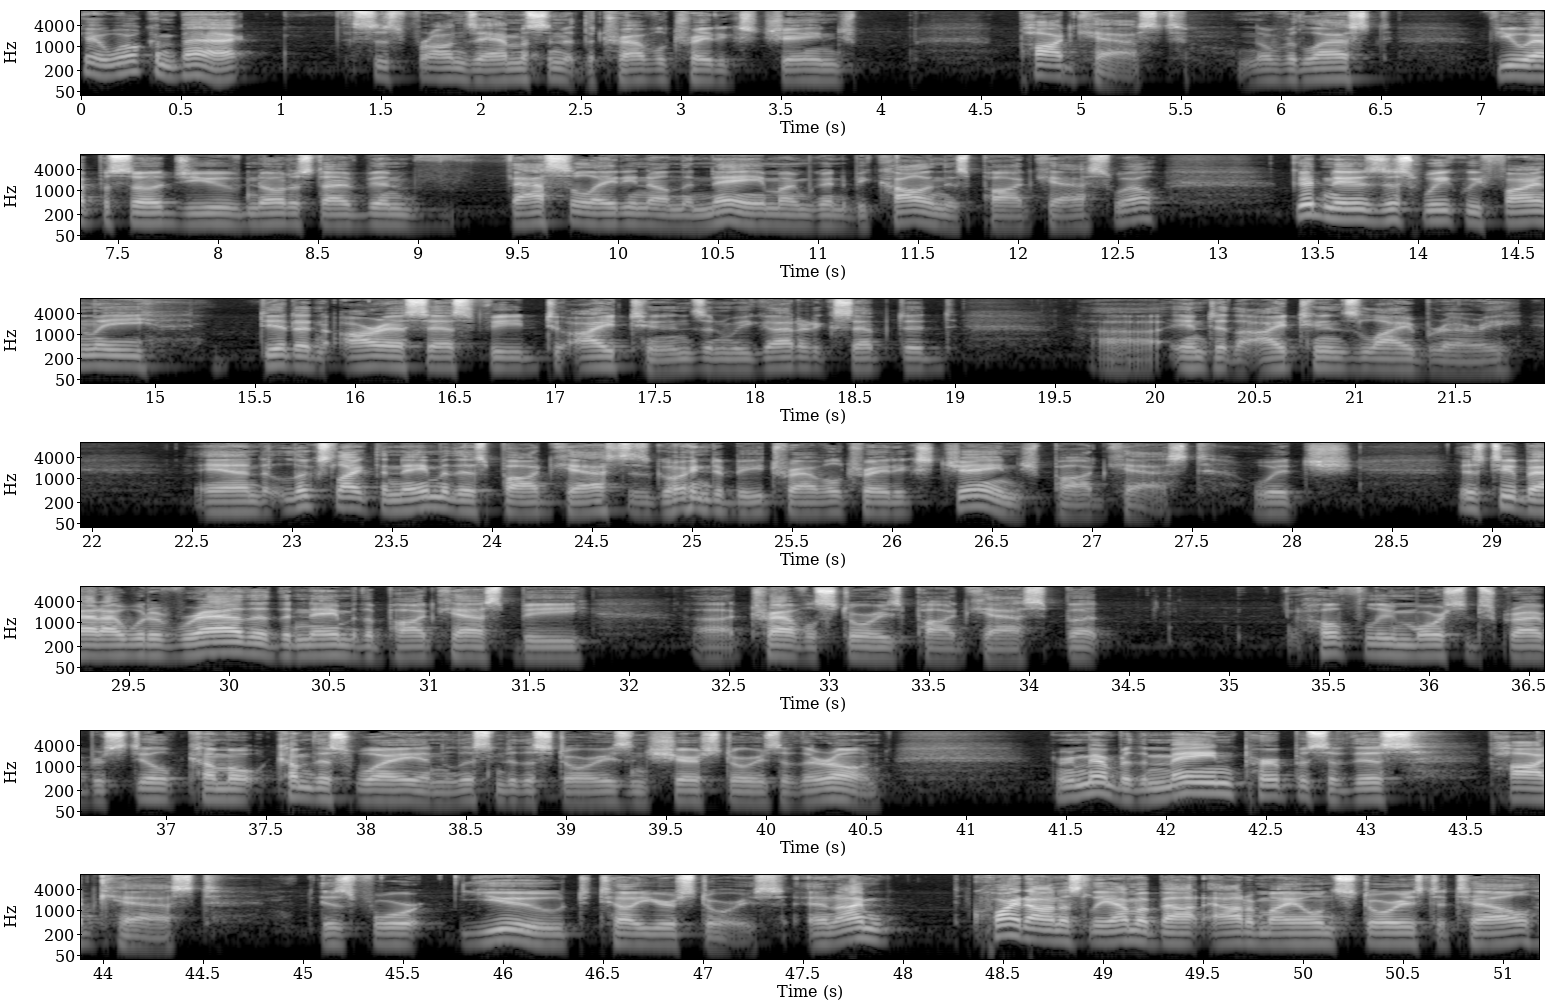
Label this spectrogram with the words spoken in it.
Okay, welcome back. This is Franz Amundsen at the Travel Trade Exchange podcast. And over the last few episodes, you've noticed I've been vacillating on the name I'm going to be calling this podcast. Well, good news this week we finally did an RSS feed to iTunes and we got it accepted uh, into the iTunes library. And it looks like the name of this podcast is going to be Travel Trade Exchange Podcast, which is too bad. I would have rather the name of the podcast be uh, Travel Stories Podcast, but hopefully more subscribers still come come this way and listen to the stories and share stories of their own. Remember, the main purpose of this podcast is for you to tell your stories. And I'm quite honestly, I'm about out of my own stories to tell.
